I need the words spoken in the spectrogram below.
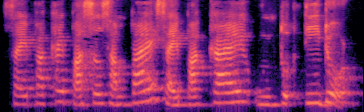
Saya pakai pasal sampai, saya pakai untuk tidur.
